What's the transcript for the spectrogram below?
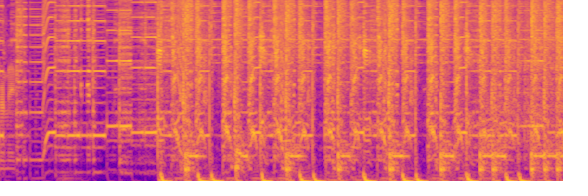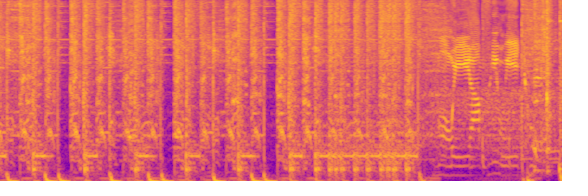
the mix. Me up, me too.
